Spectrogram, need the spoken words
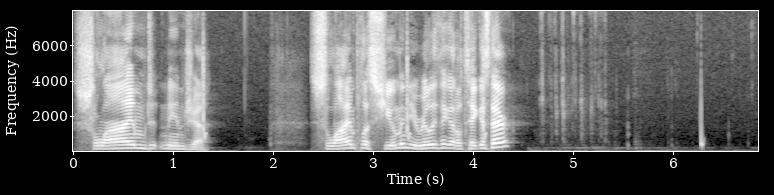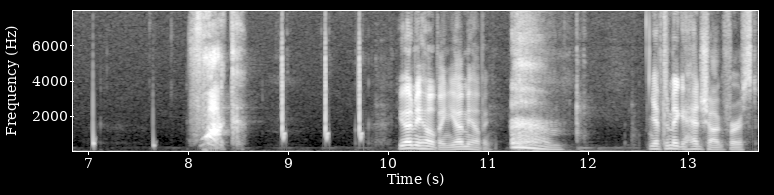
Slimed ninja. Slime plus human? You really think it'll take us there? Fuck! You had me hoping. You had me hoping. You have to make a hedgehog first.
